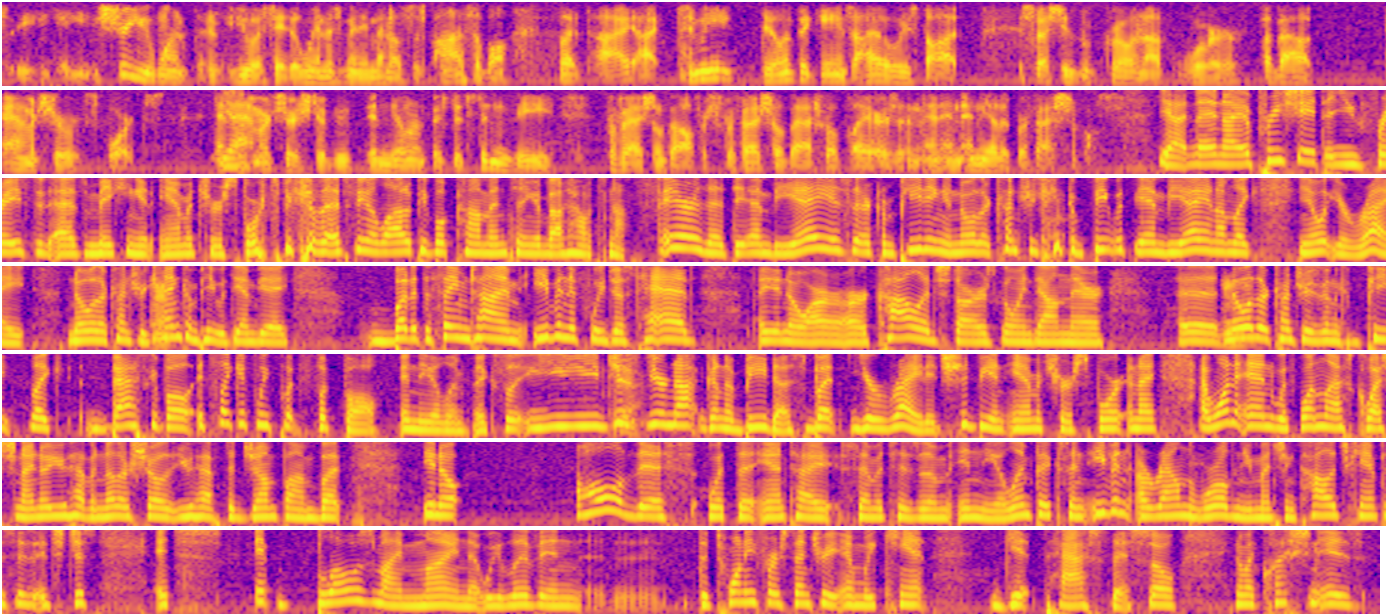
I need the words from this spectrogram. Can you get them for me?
sure you want USA to win as many medals as possible, but I, I to me the Olympic Games I always thought, especially growing up, were about amateur sports. And Yeah. amateurs should be in the Olympics. It shouldn't be professional golfers, professional basketball players, and, and, and any other professionals. Yeah, and- and I appreciate that you phrased it as making it amateur sports because I've seen a lot of people commenting about how it's not fair that the NBA is there competing and no other country can compete with the NBA. And I'm like, you know what, you're right. No other country can compete with the NBA. But at the same time, even if we just had, uh, you know, our, our college stars going down there, uh, no other country is going to compete. Like basketball, it's like if we put football in the Olympics. You, you just Yeah. you're not going to beat us. But you're right; it should be an amateur sport. And I I want to end with one last question. I know you have another show that you have to jump on, but you know. All of this with the anti Semitism in the Olympics and even around the world, and you mentioned college campuses, it's just, it's, it blows my mind that we live in uh, the 21st century and we can't get past this. So, you know, my question is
